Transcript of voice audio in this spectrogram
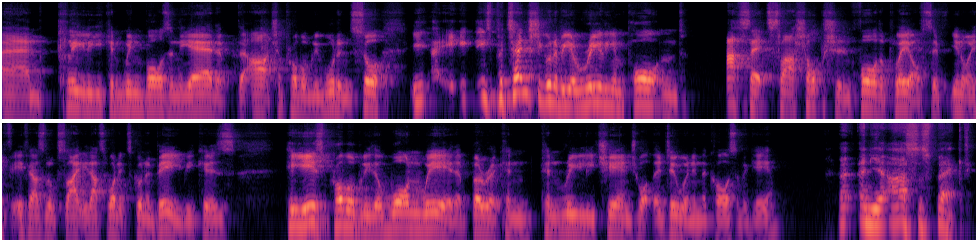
Um, clearly, he can win balls in the air that, that Archer probably wouldn't. So he, he's potentially going to be a really important asset slash option for the playoffs. If you know, if, if as looks likely, that's what it's going to be because he is probably the one way that Boro can can really change what they're doing in the course of a game. And yet, I suspect,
